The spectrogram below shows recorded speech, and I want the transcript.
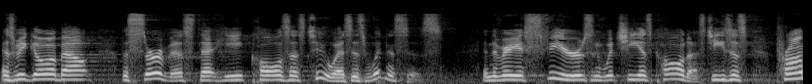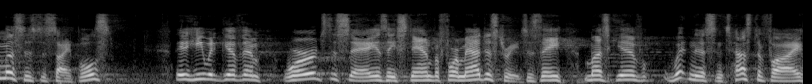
as we go about the service that He calls us to as His witnesses in the various spheres in which He has called us. Jesus promised His disciples that He would give them words to say as they stand before magistrates, as they must give witness and testify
